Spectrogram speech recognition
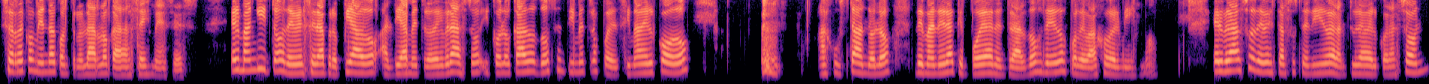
Se recomienda controlarlo cada seis meses. El manguito debe ser apropiado al diámetro del brazo y colocado 2 centímetros por encima del codo, ajustándolo de manera que puedan entrar dos dedos por debajo del mismo. El brazo debe estar sostenido a la altura del corazón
